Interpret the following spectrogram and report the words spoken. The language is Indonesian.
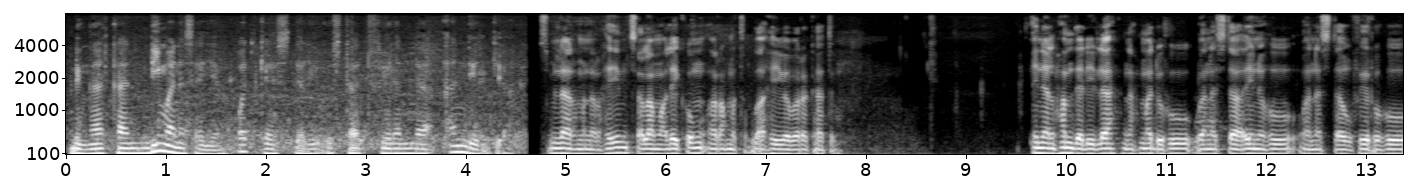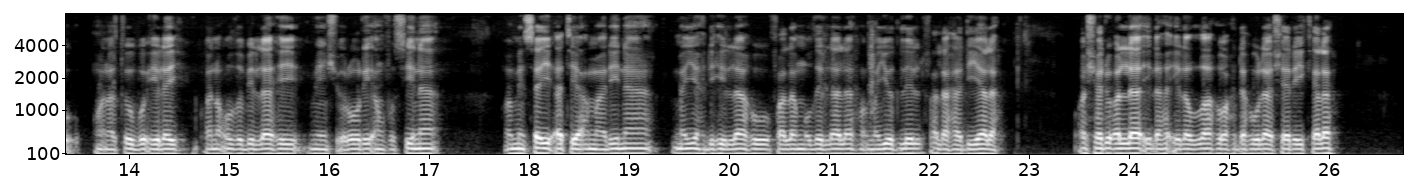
Dengarkan di mana saja podcast dari Ustadz Firanda Andirja. Bismillahirrahmanirrahim. Assalamualaikum warahmatullahi wabarakatuh. Innal hamdalillah nahmaduhu wa nasta'inuhu wa nastaghfiruhu wa natubu ilaih wa na'udzu billahi min syururi anfusina wa min sayyiati a'malina may yahdihillahu fala mudilla lahu wa may yudlil fala hadiyalah. Wa asyhadu an la ilaha illallah wahdahu la syarika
